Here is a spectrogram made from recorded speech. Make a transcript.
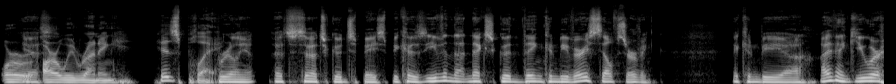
or yes. are we running his play? Brilliant. That's such good space because even that next good thing can be very self serving. It can be, uh, I think you were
